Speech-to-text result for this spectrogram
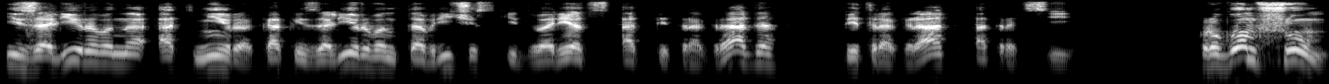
изолировано от мира, как изолирован Таврический дворец от Петрограда, Петроград от России. Кругом шум,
